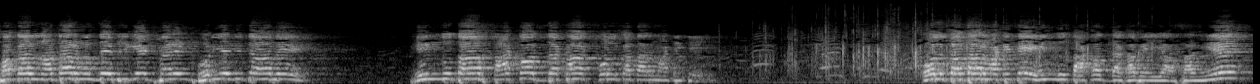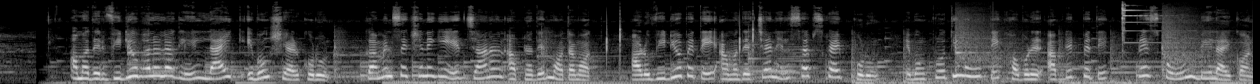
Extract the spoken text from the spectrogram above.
সকাল নটার মধ্যে ব্রিগেড প্যারেন্ট ভরিয়ে দিতে হবে। হিন্দু তার তাকত দেখা কলকাতার মাটিতে। কলকাতার মাটিতে হিন্দু তাকত দেখাবে এই আশা নিয়ে। আমাদের ভিডিও ভালো লাগলে লাইক এবং শেয়ার করুন। কমেন্ট সেকশনে গিয়ে জানান আপনাদের মতামত। আরও ভিডিও পেতে আমাদের চ্যানেল সাবস্ক্রাইব করুন এবং প্রতি মুহূর্তে খবরের আপডেট পেতে প্রেস করুন বেল আইকন।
